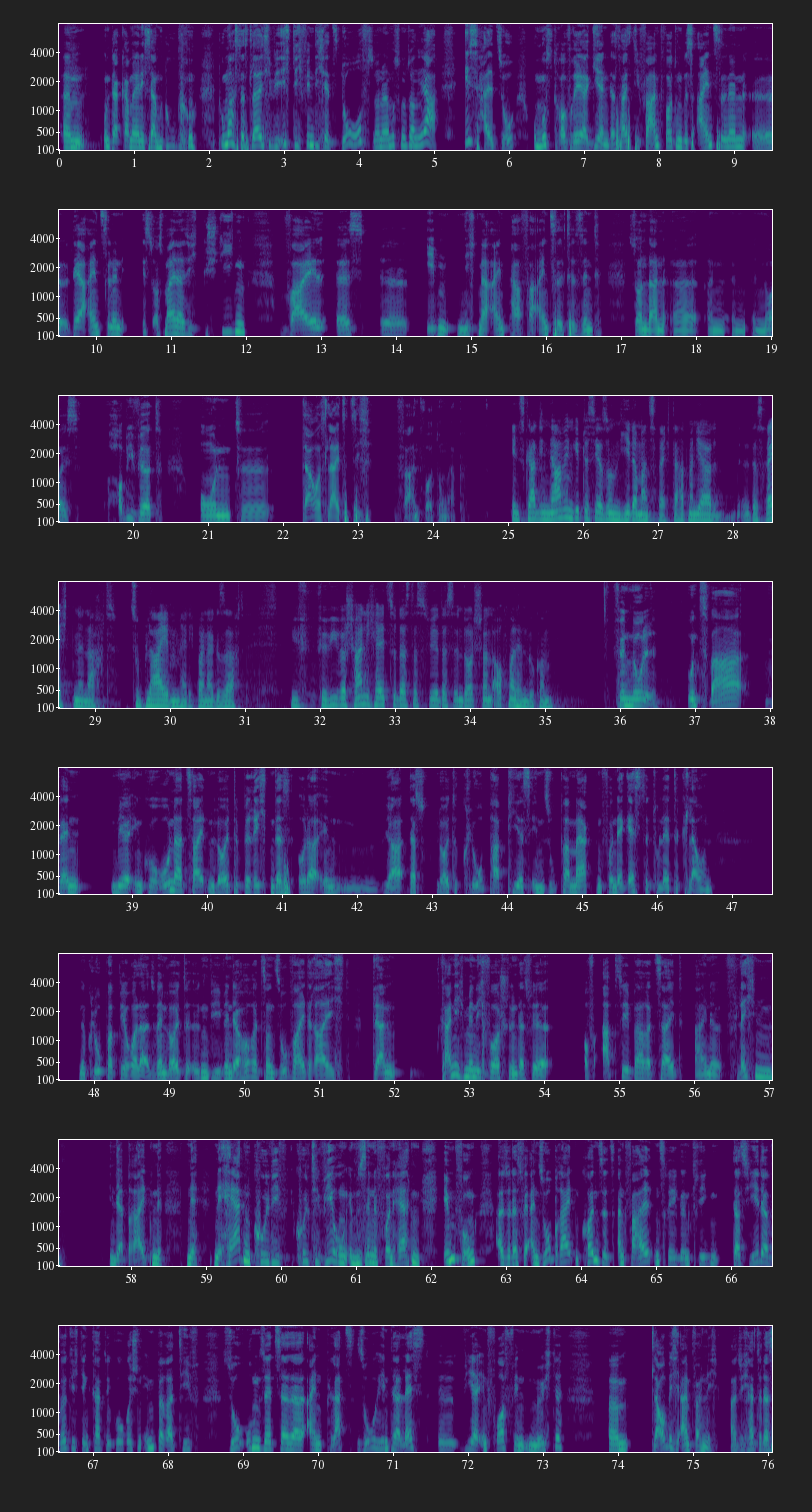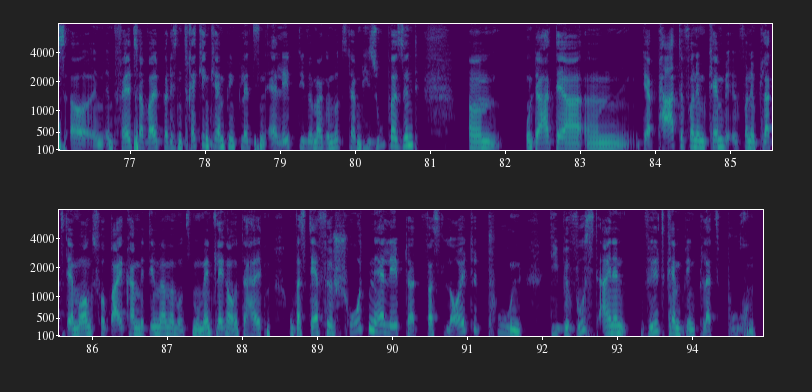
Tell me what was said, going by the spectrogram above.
Ähm, und da kann man ja nicht sagen, du, du machst das gleiche wie ich, dich finde ich jetzt doof, sondern da muss man sagen, ja, ist halt so und muss darauf reagieren. Das heißt, die Verantwortung des Einzelnen, äh, der Einzelnen ist aus meiner Sicht gestiegen, weil es äh, eben nicht mehr ein paar Vereinzelte sind, sondern äh, ein, ein, ein neues Hobby wird und äh, daraus leitet sich Verantwortung ab. In Skandinavien gibt es ja so ein Jedermannsrecht. Da hat man ja das Recht, eine Nacht zu bleiben, hätte ich beinahe gesagt. Wie, für wie wahrscheinlich hältst du das, dass wir das in Deutschland auch mal hinbekommen? Für null. Und zwar, wenn mir in Corona-Zeiten Leute berichten, dass oder in ja, dass Leute Klopapiers in Supermärkten von der Gästetoilette klauen. Eine Klopapierrolle. Also wenn Leute irgendwie, wenn der Horizont so weit reicht, dann kann ich mir nicht vorstellen, dass wir auf absehbare Zeit eine Flächen in der Breiten eine, eine Herdenkultivierung im Sinne von Herdenimpfung, also dass wir einen so breiten Konsens an Verhaltensregeln kriegen, dass jeder wirklich den kategorischen Imperativ so umsetzt, dass er einen Platz so hinterlässt, äh, wie er ihn vorfinden möchte. Ähm, Glaube ich einfach nicht. Also ich hatte das äh, im, im Pfälzerwald bei diesen Trekking-Campingplätzen erlebt, die wir mal genutzt haben, die super sind. Ähm, und da hat der, ähm, der Pate von dem, Camp, von dem Platz, der morgens vorbeikam, mit dem haben wir uns einen Moment länger unterhalten. Und was der für Schoten erlebt hat, was Leute tun, die bewusst einen Wildcampingplatz buchen,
